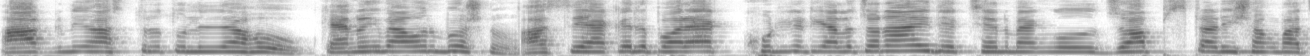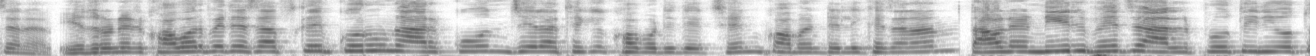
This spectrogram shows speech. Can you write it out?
আগ্নেয় অস্ত্র তুলে দেওয়া হোক। কেনই বা এমন প্রশ্ন? আসছে একের পর এক খুঁটিনাটি আলোচনায় দেখছেন বেঙ্গল জব স্টাডি সংবাদ চ্যানেল। এ ধরনের খবর পেতে সাবস্ক্রাইব করুন আর কোন জেলা থেকে খবরটি দেখছেন কমেন্টে লিখে জানান। তাহলে নির্ভেজাল প্রতিনিয়ত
